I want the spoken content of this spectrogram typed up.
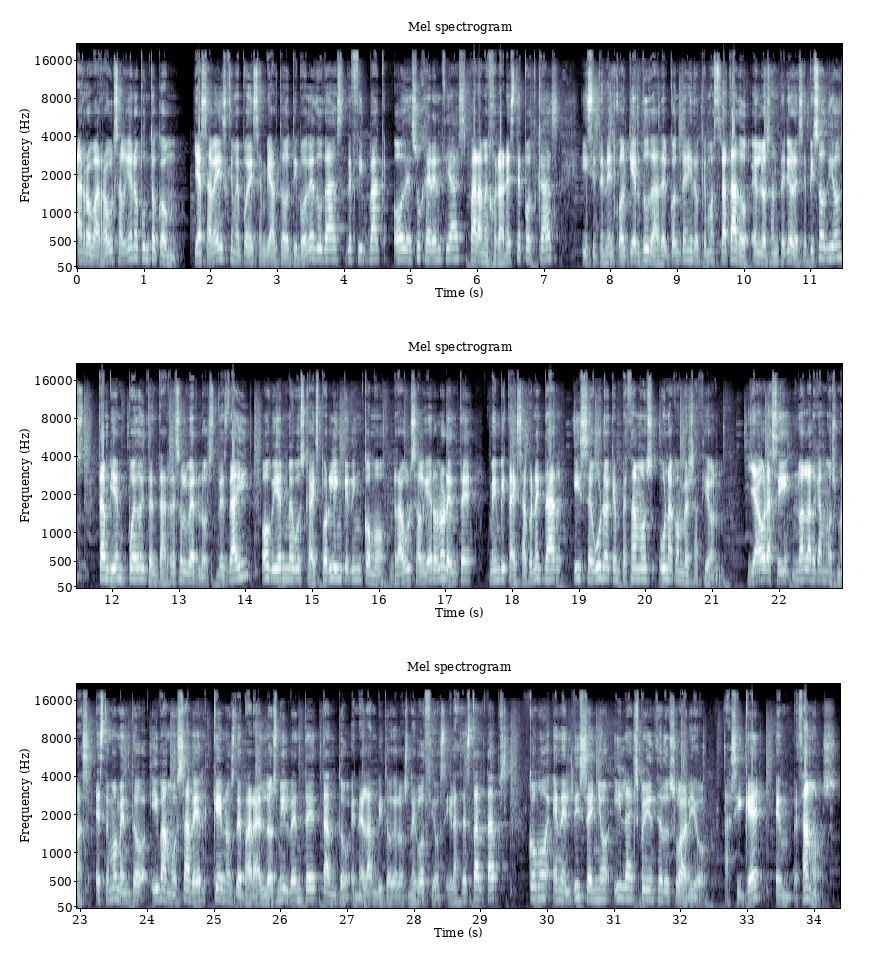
Ya sabéis que me podéis enviar todo tipo de dudas, de feedback o de sugerencias para mejorar este podcast y si tenéis cualquier duda del contenido que hemos tratado en los anteriores episodios, también puedo intentar resolverlos desde ahí o bien me buscáis por LinkedIn como Raúl Salguero Lorente, me invitáis a conectar y seguro que empezamos una conversación. Y ahora sí, no alargamos más este momento y vamos a ver qué nos depara el 2020 tanto en el ámbito de los negocios y las startups como en el diseño y la experiencia de usuario. Así que, empezamos.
